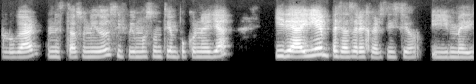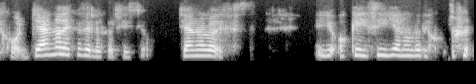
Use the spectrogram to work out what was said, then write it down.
lugar, en Estados Unidos, y fuimos un tiempo con ella, y de ahí empecé a hacer ejercicio, y me dijo, ya no dejes el ejercicio, ya no lo dejes. Y yo, ok, sí, ya no lo dejo.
